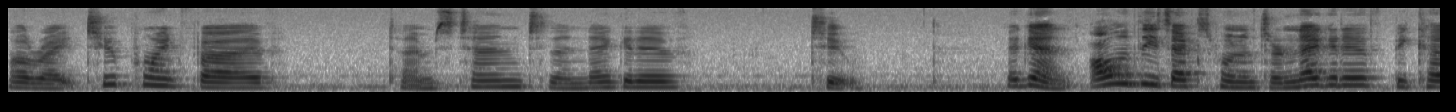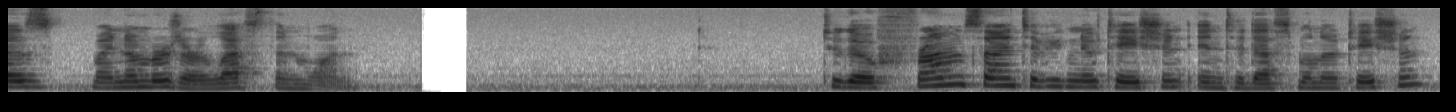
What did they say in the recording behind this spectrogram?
I'll write 2.5 times 10 to the negative 2. Again, all of these exponents are negative because my numbers are less than 1. To go from scientific notation into decimal notation,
